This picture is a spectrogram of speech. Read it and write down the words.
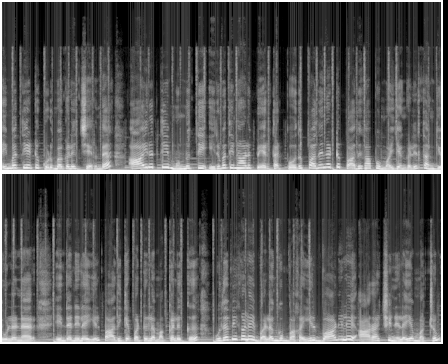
ஐம்பத்தி எட்டு குடும்பங்களைச் சேர்ந்த ஆயிரத்தி முன்னூற்றி இருபத்தி நாலு பேர் தற்போது பதினெட்டு பாதுகாப்பு மையங்களில் தங்கியுள்ளனர். இந்த நிலையில் பாதிக்கப்பட்டுள்ள மக்களுக்கு உதவிகளை வழங்கும் வகையில் வானிலை ஆராய்ச்சி நிலையம் மற்றும்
